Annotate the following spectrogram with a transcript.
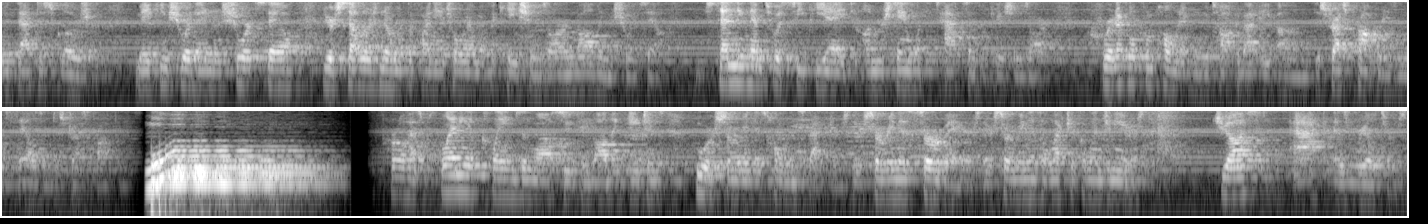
with that disclosure. Making sure that in a short sale, your sellers know what the financial ramifications are involving a short sale. Sending them to a CPA to understand what the tax implications are critical component when we talk about um, distressed properties and the sales of distressed properties. Pearl has plenty of claims and lawsuits involving agents who are serving as home inspectors. They're serving as surveyors. They're serving as electrical engineers. Just act as realtors.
